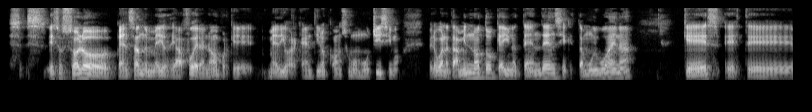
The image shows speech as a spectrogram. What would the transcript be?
eso solo pensando en medios de afuera, ¿no? Porque medios argentinos consumo muchísimo. Pero bueno, también noto que hay una tendencia que está muy buena, que es este,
